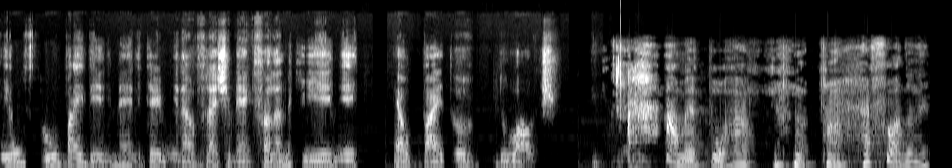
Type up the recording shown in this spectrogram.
eu sou o pai dele, né? Ele termina o flashback falando que ele é o pai do, do Walt. Ah, mas porra, é foda, né?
